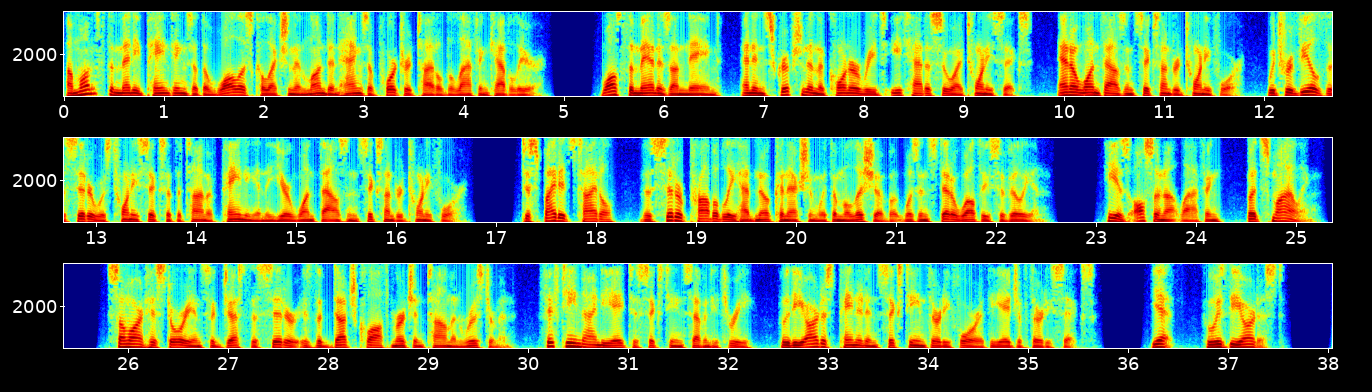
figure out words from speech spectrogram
Amongst the many paintings at the Wallace Collection in London hangs a portrait titled The Laughing Cavalier. Whilst the man is unnamed, an inscription in the corner reads E Tatasui 26, Anno 1624, which reveals the sitter was 26 at the time of painting in the year 1624. Despite its title, the sitter probably had no connection with the militia but was instead a wealthy civilian. He is also not laughing, but smiling. Some art historians suggest the sitter is the Dutch cloth merchant Thoman Roosterman, 1598 1673, who the artist painted in 1634 at the age of 36. Yet, who is the artist?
